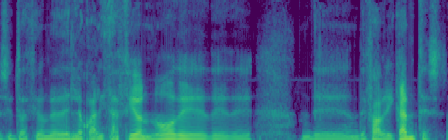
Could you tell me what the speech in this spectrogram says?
situación de deslocalización ¿no? de, fabricantes.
